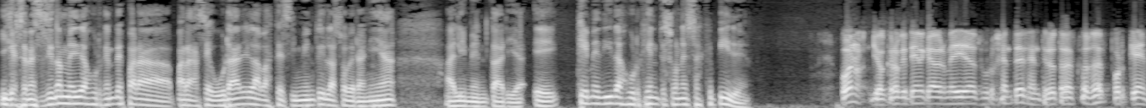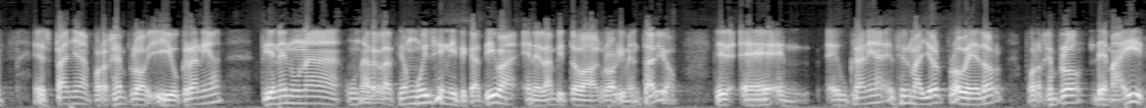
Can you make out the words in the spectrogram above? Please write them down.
y que se necesitan medidas urgentes para para asegurar el abastecimiento y la soberanía alimentaria. Eh, qué medidas urgentes son esas que pide bueno, yo creo que tiene que haber medidas urgentes, entre otras cosas, porque España, por ejemplo, y Ucrania tienen una, una relación muy significativa en el ámbito agroalimentario. Eh, en, eh, Ucrania es el mayor proveedor, por ejemplo, de maíz,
